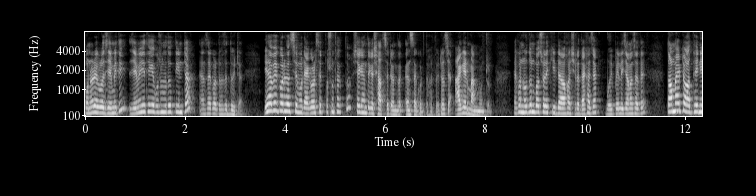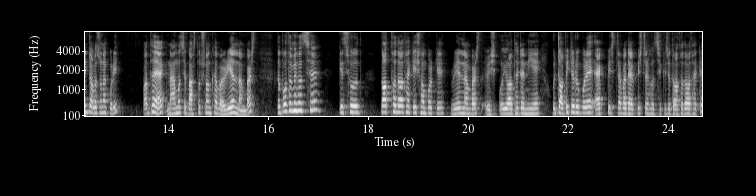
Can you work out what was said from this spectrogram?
পনেরো, এগুলো জ্যামিতি। জ্যামিতি থেকে প্রশ্ন হতো তিনটা অ্যান্সার করতে হতো দুইটা। এভাবে করে হচ্ছে মোট এগারো সেট প্রশ্ন থাকতো, সেখান থেকে সাত সেট অ্যান্সার করতে হতো। এটা হচ্ছে আগের মানমন্টন এখন নতুন বছরে কী দেওয়া হয় সেটা দেখা যাক, বই পেলেই জানা যাবে। তো আমরা একটা অধ্যায় নিয়ে একটু আলোচনা করি। অধ্যায় এক, নাম হচ্ছে বাস্তব সংখ্যা বা রিয়েল নাম্বারস তো প্রথমে হচ্ছে কিছু তথ্য দেওয়া থাকে সম্পর্কে রিয়েল নাম্বারস ওই অধ্যায়টা নিয়ে, ওই টপিকটার উপরে এক পৃষ্ঠা বা দেড় পৃষ্ঠা হচ্ছে কিছু তথ্য দেওয়া থাকে।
